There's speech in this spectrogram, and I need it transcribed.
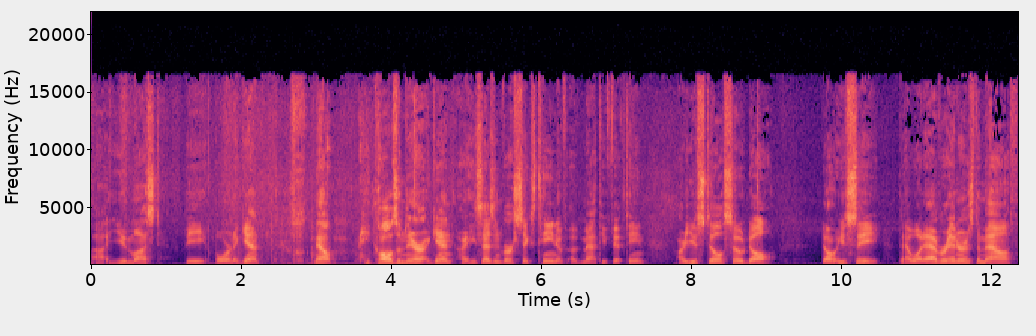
uh, you must be born again. Now he calls them there again. Uh, he says in verse 16 of, of Matthew 15, "Are you still so dull? Don't you see that whatever enters the mouth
